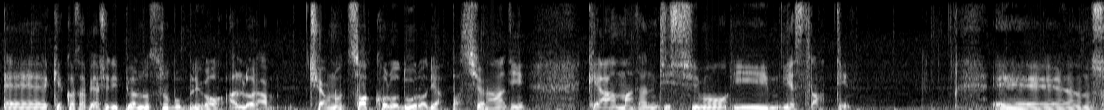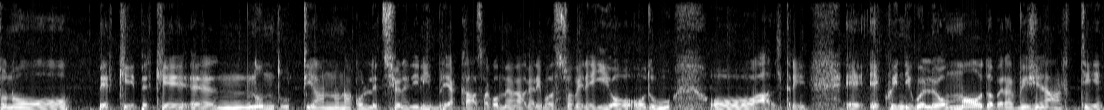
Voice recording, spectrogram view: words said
Eh, che cosa piace di più al nostro pubblico? Allora, c'è uno zoccolo duro di appassionati che ama tantissimo i- gli estratti. Eh, sono perché? Perché eh, non tutti hanno una collezione di libri a casa come magari posso avere io o tu o altri e, e quindi quello è un modo per avvicinarti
